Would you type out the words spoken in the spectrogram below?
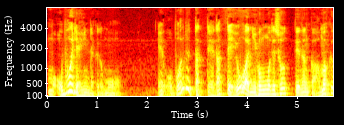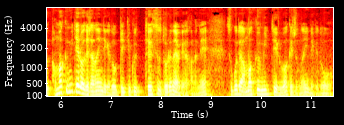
もう覚えりゃいいんだけどもえ覚えるったってだって要は日本語でしょってなんか甘く甘く見てるわけじゃないんだけど結局点数取れないわけだからねそこで甘く見てるわけじゃないんだけど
